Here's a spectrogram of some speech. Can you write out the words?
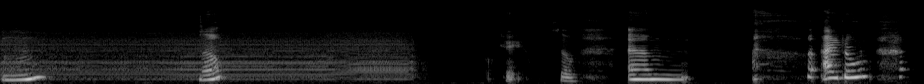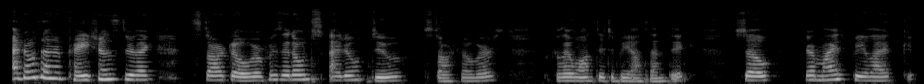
Hmm? No? Okay, so um I don't I don't have the patience to like start over because I don't I don't do start overs because I want it to be authentic. So there might be like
